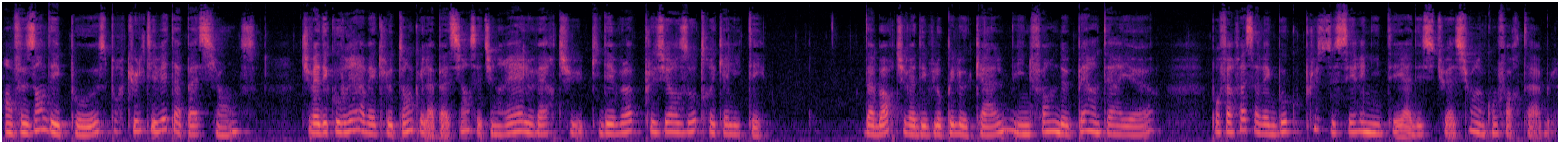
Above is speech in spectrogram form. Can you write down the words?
En faisant des pauses pour cultiver ta patience, tu vas découvrir avec le temps que la patience est une réelle vertu qui développe plusieurs autres qualités. D'abord, tu vas développer le calme et une forme de paix intérieure pour faire face avec beaucoup plus de sérénité à des situations inconfortables.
